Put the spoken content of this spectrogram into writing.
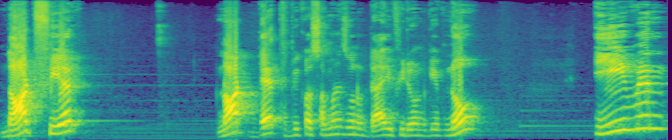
not fear, Not death because someone is going to die if you don't give. No. Even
